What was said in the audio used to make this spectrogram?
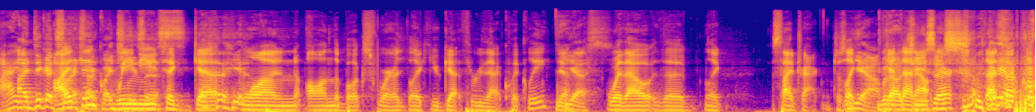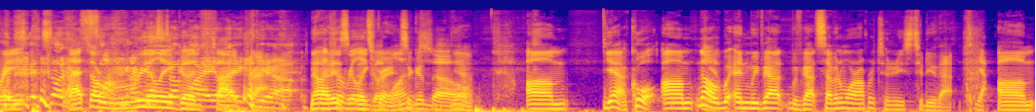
I, I did get I think by we need to get Yeah. one on the books where like you get through that quickly. Yeah. Yes. Without the like sidetrack. Just like Yeah. get Without that Jesus. out there. That's Yeah. a great. It's like, that's a fuck, I really good my, like, sidetrack. yeah. No, That's it a really good great. one. It's a good, so yeah. Um, yeah, cool. Um, no, and we've got we've got seven more opportunities to do that. Yeah. Um,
